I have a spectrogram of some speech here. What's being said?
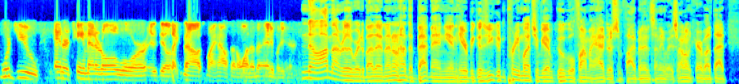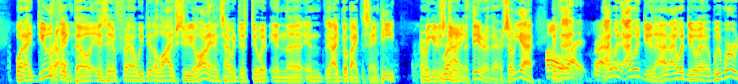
would you entertain that at all, or is it like, no, it's my house. I don't want anybody here. No, I'm not really worried about that, and I don't have the Batman in here because you can pretty much, if you have Google, find my address in five minutes anyway. So I don't care about that. What I do Right. think though is if uh, we did a live studio audience, I would just do it in the in. The, I'd go back to St. Pete. And we could just do it in the theater there. So yeah, Oh, if that, right, right, I would right. I would do that. I would do it. We were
